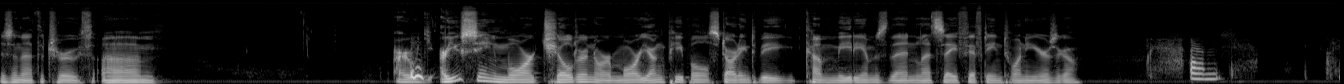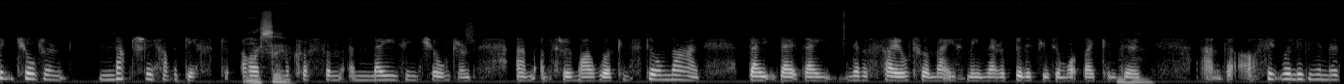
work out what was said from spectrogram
Isn't that the truth? Um, are are you seeing more children or more young people starting to become mediums than let's say 15 20 years ago? Um, I think children naturally have a gift. Oh, I've come across some amazing children um, and through my work, and still now, they, they, they never fail to amaze me in their abilities and what they can mm-hmm. do. And I think we're living in a,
